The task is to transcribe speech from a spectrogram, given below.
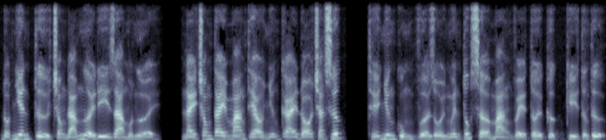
Đột nhiên từ trong đám người đi ra một người, này trong tay mang theo những cái đó trang sức, thế nhưng cũng vừa rồi nguyên túc sở mang về tới cực kỳ tương tự.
